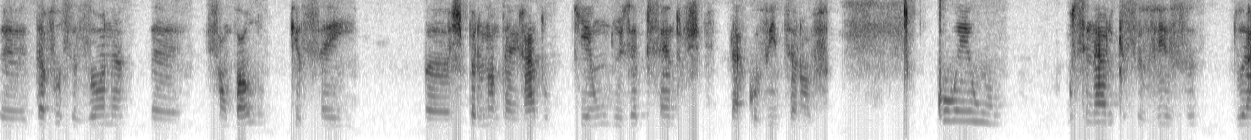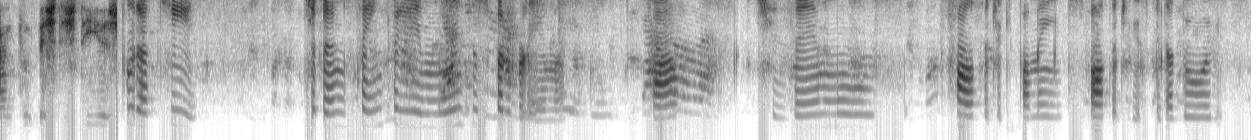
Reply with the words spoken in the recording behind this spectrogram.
eh, da vossa zona, eh, São Paulo, que eu sei, espero não estar errado, que é um dos epicentros da Covid-19. Qual é o, o cenário que se vive durante estes dias? Por aqui tivemos sempre muitos problemas, tá? Tivemos falta de equipamentos, falta de respiradores,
